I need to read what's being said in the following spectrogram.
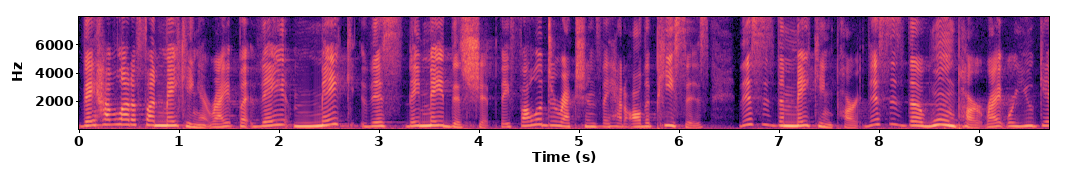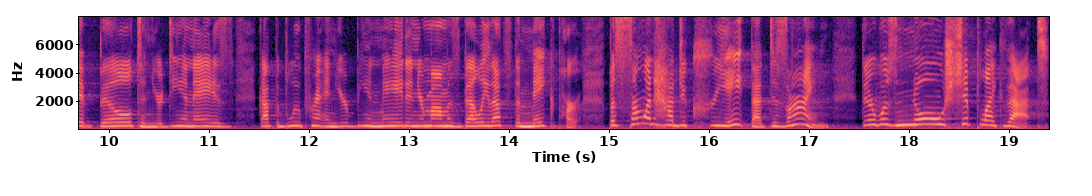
they have a lot of fun making it, right? But they make this, they made this ship. They followed directions, they had all the pieces. This is the making part. This is the womb part, right? Where you get built and your DNA has got the blueprint and you're being made in your mama's belly. That's the make part. But someone had to create that design. There was no ship like that.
